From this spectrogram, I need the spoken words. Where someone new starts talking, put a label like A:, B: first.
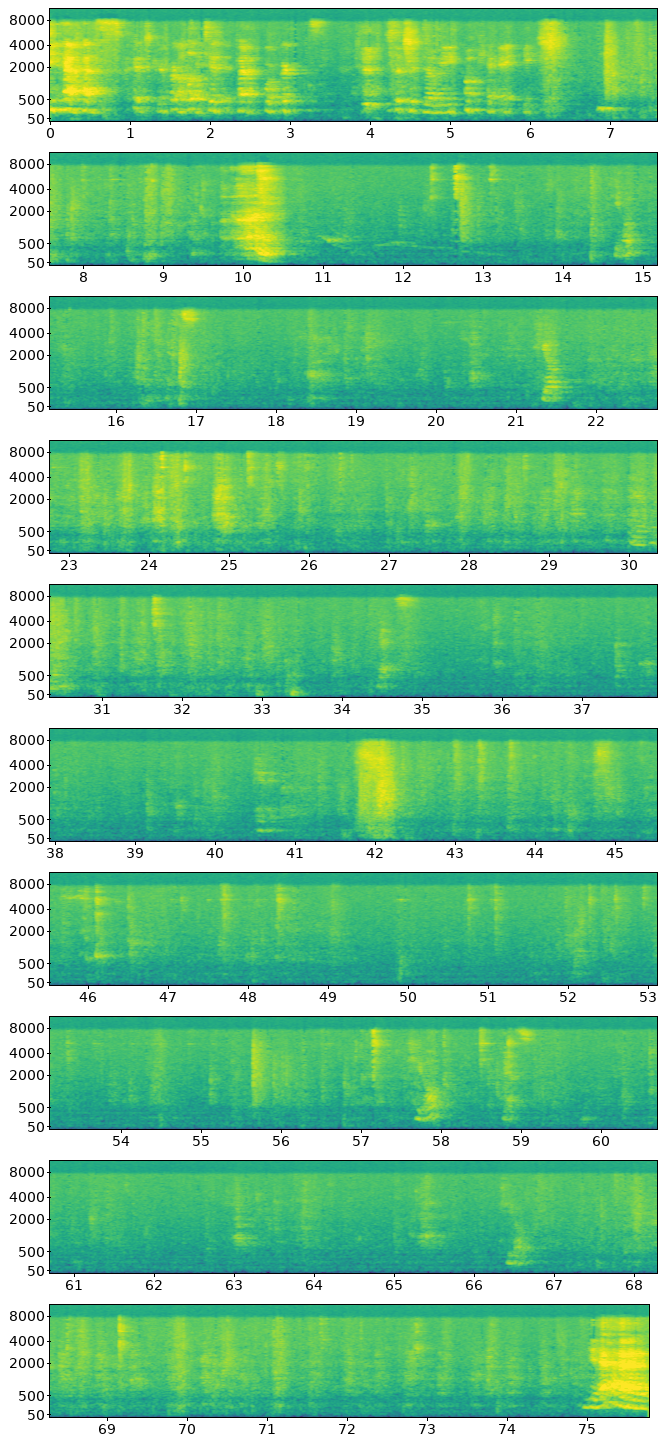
A: Yes, good girl, I did it backwards. Such a dummy, okay. Heel. Yes. Heel. Yes.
